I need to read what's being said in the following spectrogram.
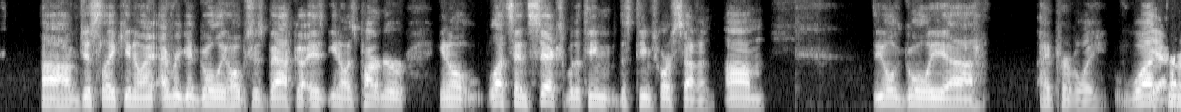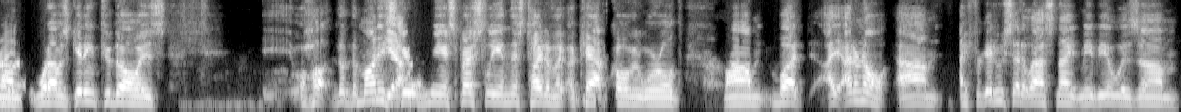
um, just like you know, every good goalie hopes his back, uh, his, you know, his partner, you know, lets in six, but the team, this team scores seven. Um, the old goalie, uh, hyperbole. What yeah, right. um, what I was getting to though is the, the money yeah. scares me, especially in this tight of a, a cap COVID world. Um, but I, I don't know. Um, I forget who said it last night. Maybe it was um,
